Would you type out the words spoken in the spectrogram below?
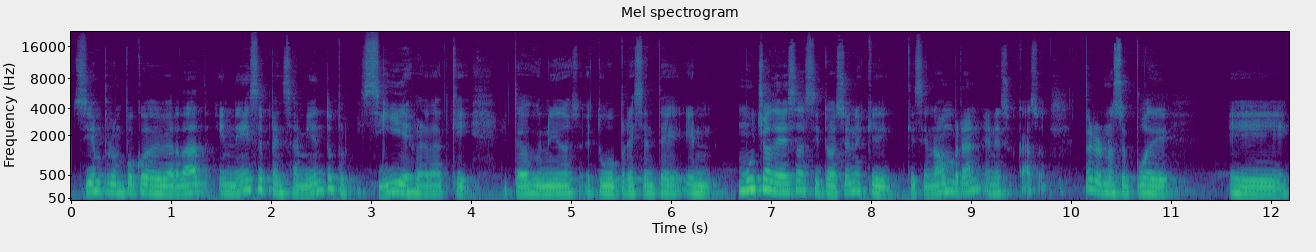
siempre un poco de verdad en ese pensamiento, porque sí es verdad que Estados Unidos estuvo presente en muchas de esas situaciones que, que se nombran en esos casos, pero no se puede eh,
